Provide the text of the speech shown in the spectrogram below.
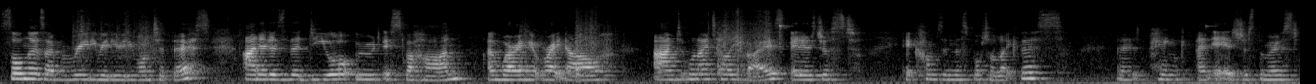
Sol knows I've really, really, really wanted this. And it is the Dior Oud Isfahan. I'm wearing it right now. And when I tell you guys, it is just, it comes in this bottle like this and it's pink and it is just the most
